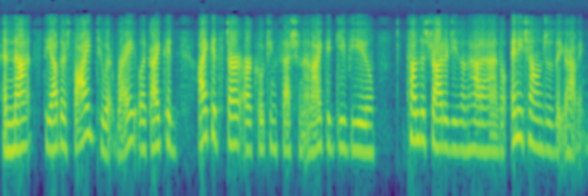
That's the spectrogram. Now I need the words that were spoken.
And that's the other side to it, right? Like I could I could start our coaching session and I could give you tons of strategies on how to handle any challenges that you're having.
